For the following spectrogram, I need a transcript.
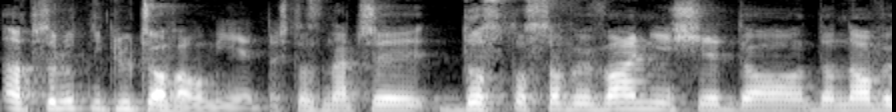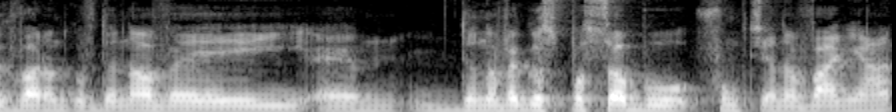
absolutnie kluczowa umiejętność, to znaczy dostosowywanie się do, do nowych warunków, do, nowej, do nowego sposobu funkcjonowania.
